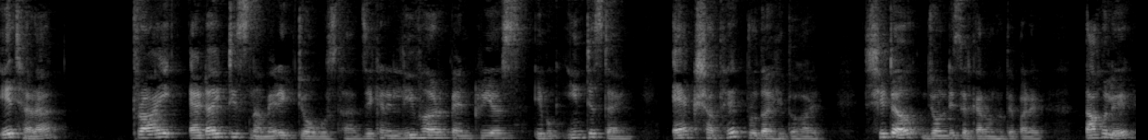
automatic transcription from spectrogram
এছাড়া ট্রাই অ্যাডাইটিস নামের একটি অবস্থা, যেখানে লিভার, প্যানক্রিয়াস এবং ইন্টেস্টাইন একসাথে প্রদাহিত হয়। সেটাও জন্ডিসের কারণ হতে পারে। তাহলে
